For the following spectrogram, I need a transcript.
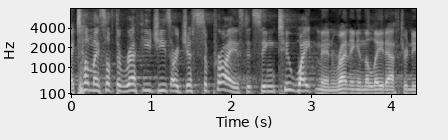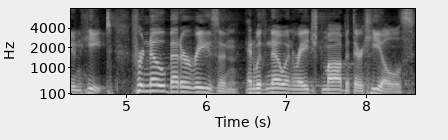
I tell myself the refugees are just surprised at seeing two white men running in the late afternoon heat, for no better reason, and with no enraged mob at their heels.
